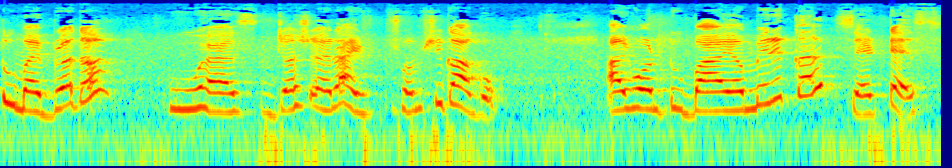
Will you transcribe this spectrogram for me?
to my brother who has just arrived from Chicago. I want to buy a miracle, said Tess.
